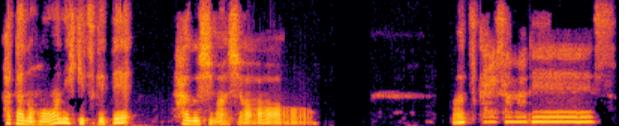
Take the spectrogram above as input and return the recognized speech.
肩の方に引きつけて、ハグしましょう。お疲れ様です。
